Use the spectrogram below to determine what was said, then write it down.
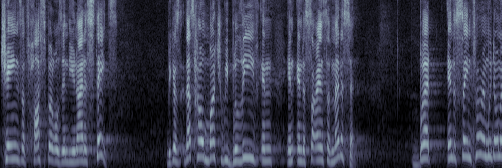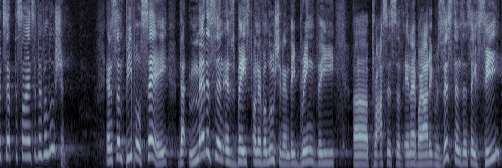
chains of hospitals in the United States. Because that's how much we believe in, in, in the science of medicine. But in the same time, we don't accept the science of evolution. And some people say that medicine is based on evolution, and they bring the uh, process of antibiotic resistance and say, see,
